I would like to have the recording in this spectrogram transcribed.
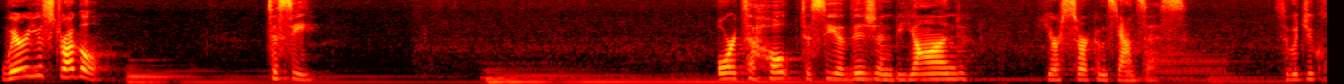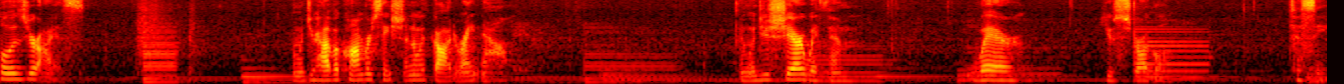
where you struggle to see, or to hope to see a vision beyond your circumstances. So, would you close your eyes? And would you have a conversation with God right now? And would you share with Him where you struggle to see?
